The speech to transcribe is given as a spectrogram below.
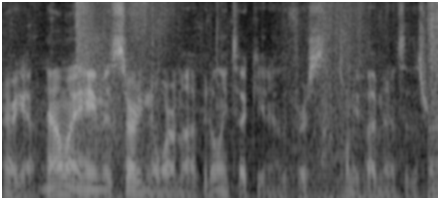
There we go. Now my aim is starting to warm up. It only took, you know, the first 25 minutes of this run.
